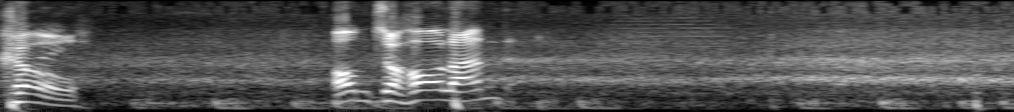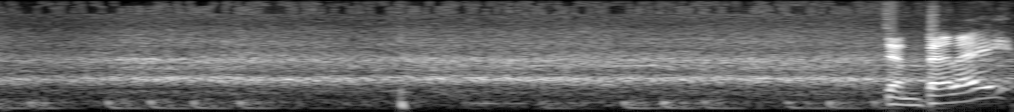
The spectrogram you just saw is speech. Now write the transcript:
Cole. On to Haaland. Dembele.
